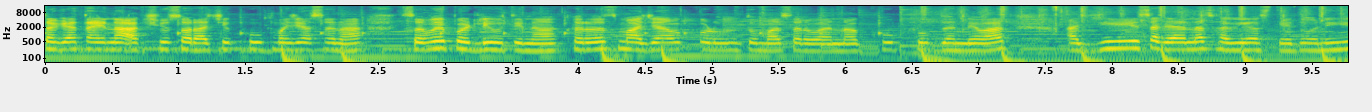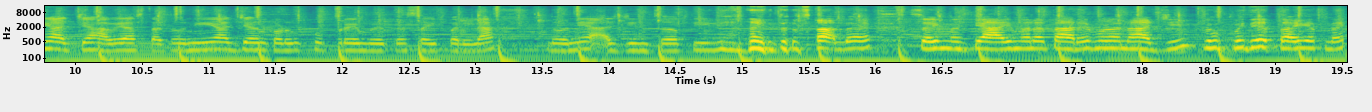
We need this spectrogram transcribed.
सगळ्या ताईंना अक्षय स्वराची खूप म्हणजे असं ना सवय पडली होती ना. खरंच माझ्याकडून तुम्हा सर्वांना खूप खूप धन्यवाद. आजी सगळ्यांनाच हवी असते. दोन्हीही आजी हवे असतात. दोन्ही आजींकडून खूप प्रेम मिळतं सईपरीला दोन्ही आजींचं पी घेणं इथं चालू आहे. सई म्हणते आई मला तारे म्हणून आजी पप्पी देता येत नाही.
